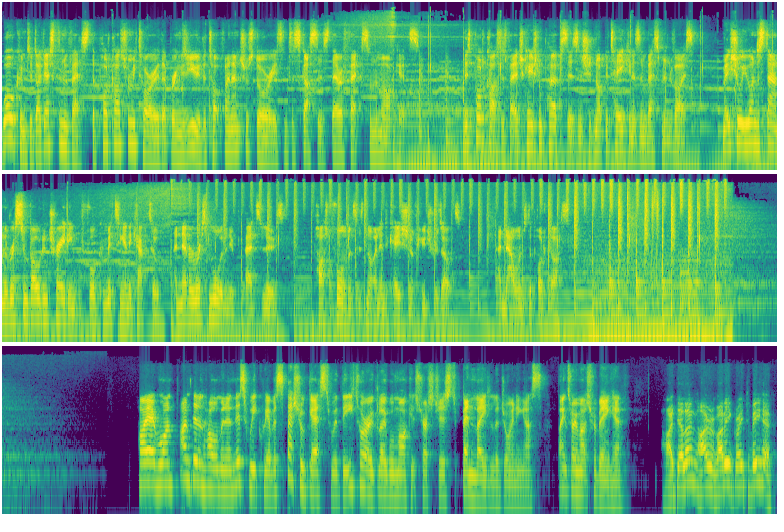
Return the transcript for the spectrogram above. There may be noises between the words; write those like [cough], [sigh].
Welcome to Digest and Invest, the podcast from eToro that brings you the top financial stories and discusses their effects on the markets. This podcast is for educational purposes and should not be taken as investment advice. Make sure you understand the risks involved in trading before committing any capital and never risk more than you're prepared to lose. Past performance is not an indication of future results. And now onto the podcast. Hi everyone, I'm Dylan Holman, and this week we have a special guest with the eToro Global Market Strategist Ben Laidler joining us. Thanks very much for being here. Hi Dylan, hi everybody, great to be here.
